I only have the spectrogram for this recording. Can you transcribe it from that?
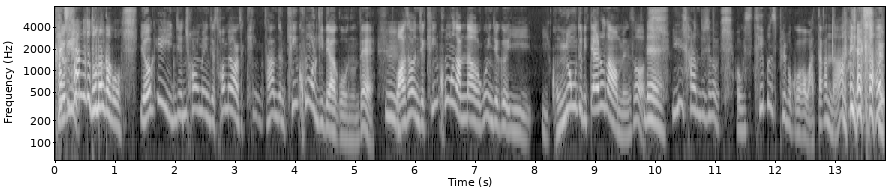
같이 여기- 사람들도 도망가고. 여기 이제 처음에 이제 섬에 와서 킹, 사람들은 킹콩을 기대하고 오는데 음. 와서 이제 킹콩은 안 나오고 이제 그 이 이 공룡들이 때로 나오면서 네. 이 사람들이 생각 여기 스티븐 스필버거가 왔다 갔나 약간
